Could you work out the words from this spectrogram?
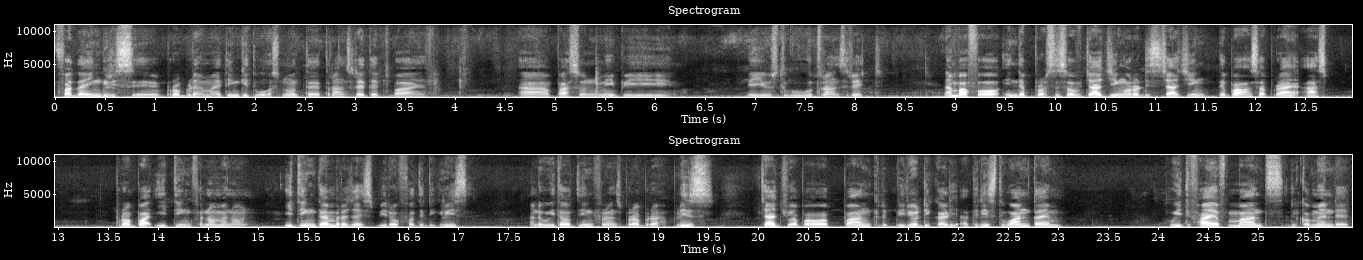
Further English uh, problem. I think it was not uh, translated by a person maybe they used Google Translate. Number four, in the process of charging or discharging, the power supply has proper heating phenomenon. Heating temperature is below 40 degrees and without influence, blah blah. Please charge your power bank periodically, at least one time, with five months recommended,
